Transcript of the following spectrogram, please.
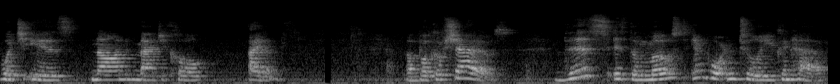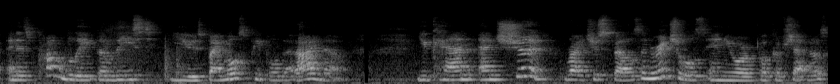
which is non-magical items. A Book of Shadows. This is the most important tool you can have and is probably the least used by most people that I know. You can and should write your spells and rituals in your Book of Shadows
